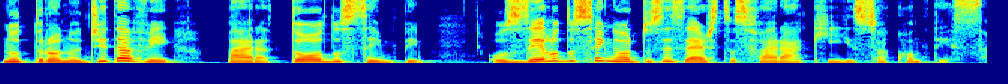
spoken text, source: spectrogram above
no trono de Davi para todo sempre. O zelo do Senhor dos Exércitos fará que isso aconteça.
